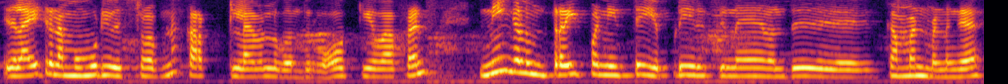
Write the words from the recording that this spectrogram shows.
இது லைட்டை நம்ம மூடி வச்சிட்டோம் அப்படின்னா கரெக்ட் லெவலுக்கு வந்துடும் ஓகேவா ஃப்ரெண்ட்ஸ் நீங்களும் ட்ரை பண்ணிவிட்டு எப்படி இருக்குன்னு வந்து கமெண்ட் பண்ணுங்கள்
